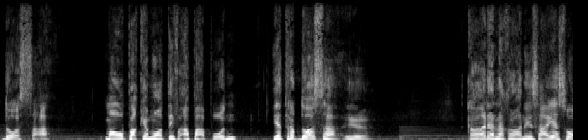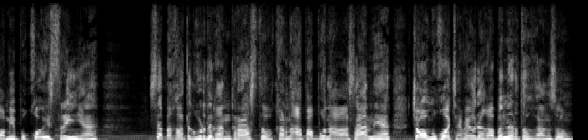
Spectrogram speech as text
dosa mau pakai motif apa pun ya tetap dosa. Yeah. Kalau ada anak rohani saya suami pukul istrinya, saya bakal tegur dengan keras tuh. Karena apa pun alasannya, cowok mukul cewek udah gak bener tuh langsung.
